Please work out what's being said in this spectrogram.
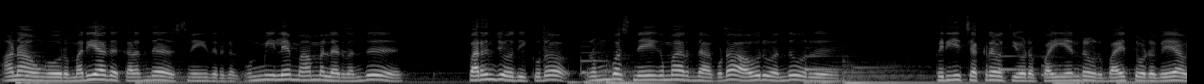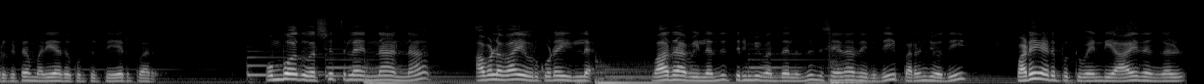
ஆனால் அவங்க ஒரு மரியாதை கலந்த சிநேகிதர்கள். உண்மையிலே மாமல்லர் வந்து பரஞ்சோதி கூட ரொம்ப சிநேகமாக இருந்தால் கூட அவர் வந்து ஒரு பெரிய சக்கரவர்த்தியோட பையன்ற ஒரு பயத்தோடவே அவர்கிட்ட மரியாதை கொடுத்துட்டே இருப்பார். ஒம்பது வருஷத்தில் என்னன்னா அவ்வளவா இவர் கூட இல்லை. வாதாபியிலேருந்து திரும்பி வந்ததுலேருந்து இந்த சேனாதிபதி பரஞ்சோதி படையெடுப்புக்கு வேண்டிய ஆயுதங்கள்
